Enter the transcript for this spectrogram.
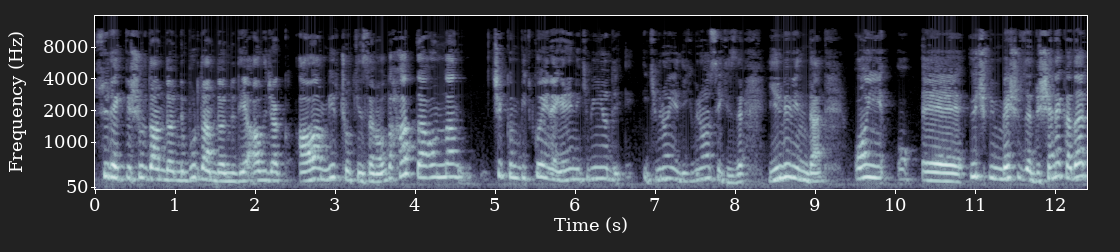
sürekli şuradan döndü buradan döndü diye alacak alan birçok insan oldu. Hatta ondan çıkın Bitcoin'e gelin 2017-2018'de 20 binden 10, e, 3500'e düşene kadar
